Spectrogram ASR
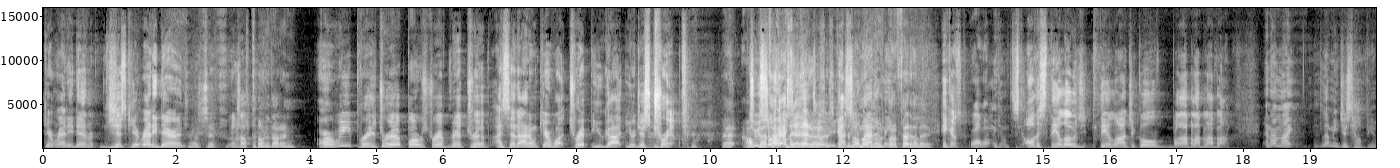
Get ready, Darren. Just get ready, Darren. Það haldt ánum þarinn. Are we pre-trip, post-trip, mid-trip? I said, I don't care what trip you got. You're just tripped. Ákveða story, I said that to him. He got so mad at me. ert bara ferðalegi. He goes, well, you know, just all this theolog- theological blah, blah, blah, blah. And I'm like, let me just help you.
